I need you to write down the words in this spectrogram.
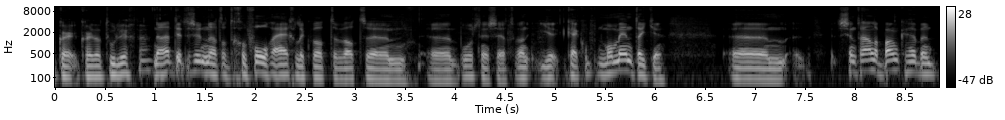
kan je, kan je dat toelichten? Nou, dit is inderdaad het gevolg eigenlijk wat, wat um, uh, zegt. Want je, kijk, op het moment dat je Um, centrale banken hebben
